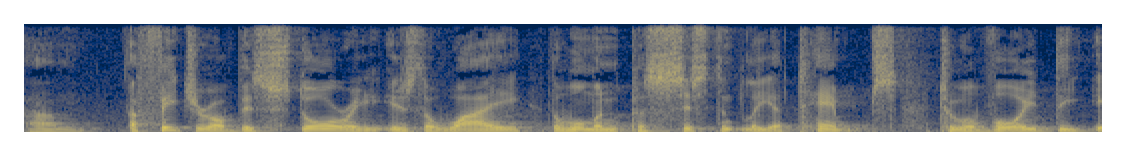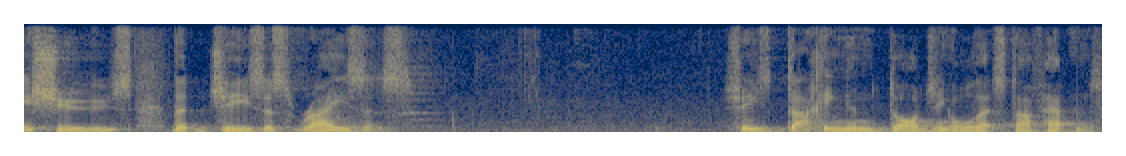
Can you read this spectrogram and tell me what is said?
um, A feature of this story is the way the woman persistently attempts to avoid the issues that Jesus raises. She's ducking and dodging, all that stuff happens.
